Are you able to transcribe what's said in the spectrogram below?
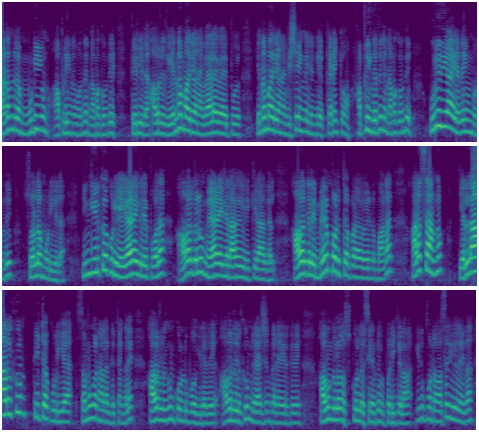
நடந்துட முடியும் அப்படின்னு வந்து நமக்கு வந்து தெரியல. அவர்களுக்கு என்ன மாதிரியான வேலைவாய்ப்பு என்ன மாதிரியான விஷயங்கள் இங்கே கிடைக்கும் அப்படிங்கிறதுக்கு நமக்கு வந்து உறுதியாக எதையும் வந்து சொல்ல முடியல. இங்கே இருக்கக்கூடிய ஏழைகளைப் போல அவர்களும் ஏழைகளாக இருக்கிறார்கள். அவர்களை மேம்படுத்தப்பட வேண்டுமானால் அரசாங்கம் எல்லாருக்கும் தீட்டக்கூடிய சமூக நல திட்டங்களை அவர்களுக்கும் கொண்டு போகிறது. அவர்களுக்கும் ரேஷன் கடை இருக்குது. அவங்களும் ஸ்கூலில் சேர்ந்து படிக்கலாம். இது போன்ற வசதிகளை தான்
